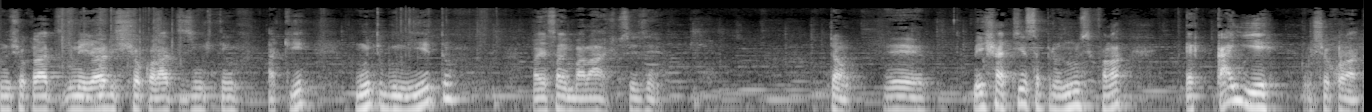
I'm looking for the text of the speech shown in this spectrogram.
Um dos chocolates, melhores chocolatezinhos que tem aqui. Muito bonito. Olha só a embalagem pra vocês verem. Então, é meio chatinha essa pronúncia falar. É Cahier o chocolate.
